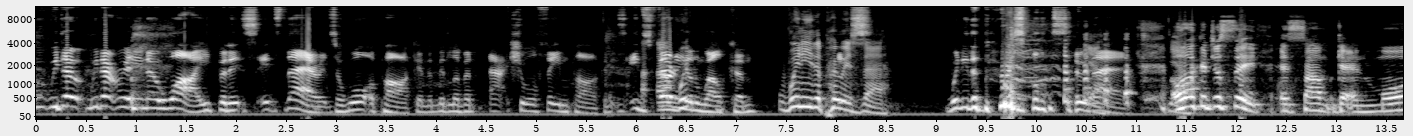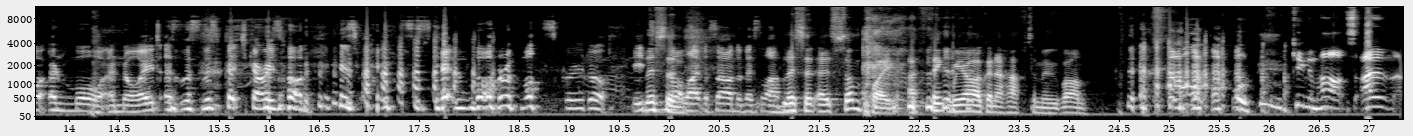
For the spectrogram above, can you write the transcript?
we- we don't we don't really know why, but it's it's there. It's a water park in the middle of an actual theme park. and It's, it's Uh, very unwelcome. Winnie the Pooh is there. Winnie the Pooh is also there. All I can just see is Sam getting more and more annoyed as this this pitch carries on. His face is getting more and more screwed up. He does not like the sound of this lamp. Listen, at some point, I think we are going to have to move on. well, Kingdom Hearts. I don't, I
